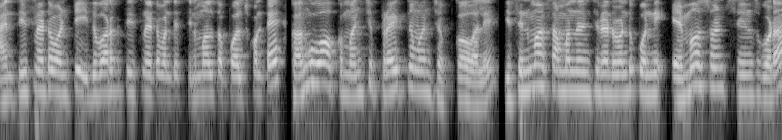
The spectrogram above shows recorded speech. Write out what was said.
ఆయన తీసినటువంటి ఇది వరకు తీసినటువంటి సినిమాలతో పోల్చుకుంటే కంగువా ఒక మంచి ప్రయత్నం అని చెప్పుకోవాలి. ఈ సినిమాకి సంబంధించినటువంటి కొన్ని ఎమోషన్ సీన్స్ కూడా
